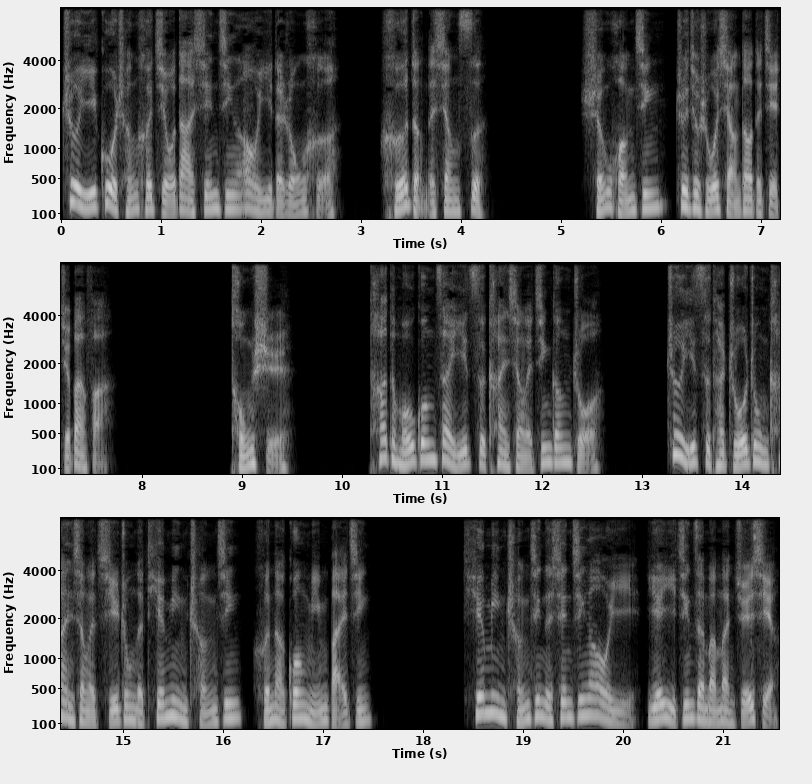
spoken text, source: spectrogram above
这一过程和九大仙金奥义的融合何等的相似！神黄金，这就是我想到的解决办法。同时，他的眸光再一次看向了金刚镯，这一次他着重看向了其中的天命成金和那光明白金。天命成金的仙金奥义也已经在慢慢觉醒，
